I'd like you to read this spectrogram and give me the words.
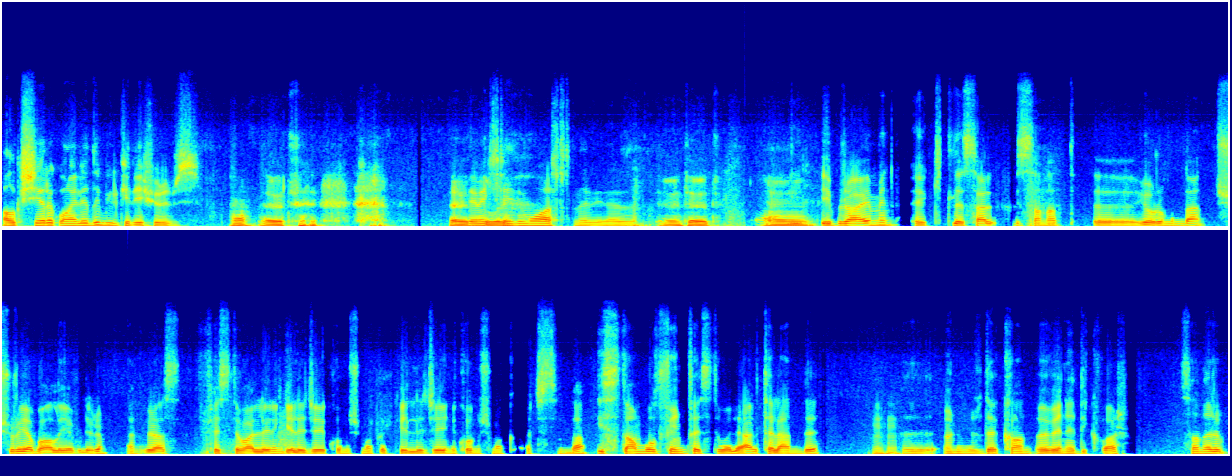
alkışlayarak onayladığı bir ülkede yaşıyoruz biz. Ha, evet. evet Demek doğru. istediğim o aslında biraz da. Evet evet. Aa, İbrahim'in e, kitlesel bir sanat e, yorumundan şuraya bağlayabilirim. Yani biraz festivallerin geleceği konuşmak, geleceğini konuşmak açısından İstanbul Film Festivali ertelendi. Hı hı. Ee, önümüzde Cannes ve Venedik var. Sanırım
